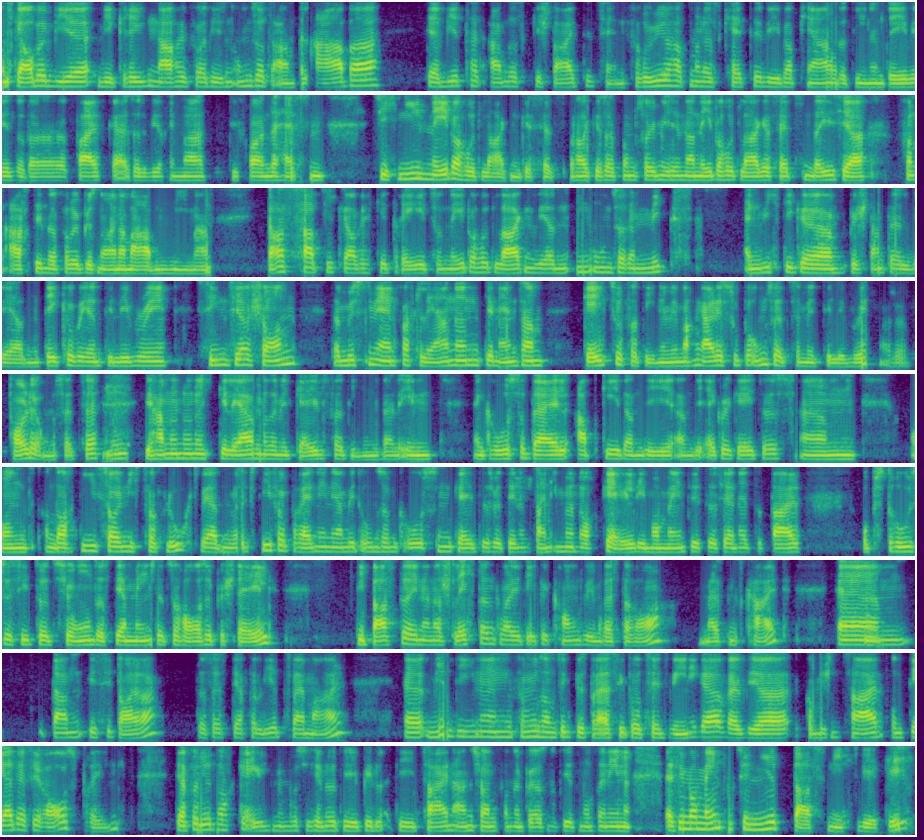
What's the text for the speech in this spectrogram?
ich glaube, wir, wir kriegen nach wie vor diesen Umsatzanteil, aber der wird halt anders gestaltet sein. Früher hat man als Kette wie Vapian oder Dean David oder Five Guys oder wie auch immer die Freunde heißen, sich nie in Neighborhood-Lagen gesetzt. Man hat gesagt, warum soll ich mich in eine Neighborhood-Lage setzen? Da ist ja von 8 in der Früh bis 9 am Abend niemand. Das hat sich, glaube ich, gedreht. So Neighborhood-Lagen werden in unserem Mix ein wichtiger Bestandteil werden. Takeaway und Delivery sind es ja schon. Da müssen wir einfach lernen, gemeinsam Geld zu verdienen. Wir machen alle super Umsätze mit Delivery, also tolle Umsätze. Mhm. Wir haben nur noch nicht gelernt, wie man damit Geld verdient, weil eben ein großer Teil abgeht an die, an die Aggregators. Ähm, und, und auch die sollen nicht verflucht werden, weil selbst die verbrennen ja mit unserem großen Geld, das wir denen zahlen, immer noch Geld. Im Moment ist das ja eine total obstruse Situation, dass der Mensch, der zu Hause bestellt, die Pasta in einer schlechteren Qualität bekommt wie im Restaurant, meistens kalt, ähm, mhm. dann ist sie teurer. Das heißt, der verliert zweimal. Äh, wir verdienen 25 bis 30 Prozent weniger, weil wir Commission zahlen. Und der, der sie rausbringt, der verliert noch Geld. Man muss sich ja nur die, die Zahlen anschauen von den börsennotierten Unternehmen. Also im Moment funktioniert das nicht wirklich.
